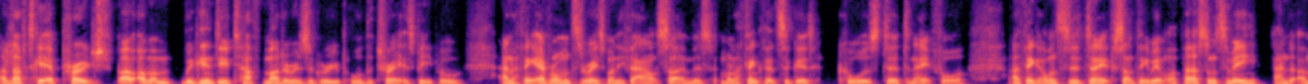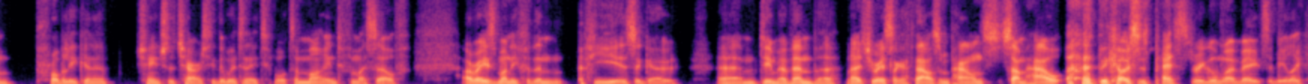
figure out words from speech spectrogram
I'd love to get approached. I, I'm, we're going to do Tough Mudder as a group, all the traitors people, and I think everyone wants to raise money for Alzheimer's. And well, I think that's a good cause to donate for. I think I wanted to donate for something a bit more personal to me, and I'm probably going to change the charity that we're donating for to Mind for myself. I raised money for them a few years ago, um, do November. I actually raised like a thousand pounds somehow. I think I was just pestering all my mates to be like,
